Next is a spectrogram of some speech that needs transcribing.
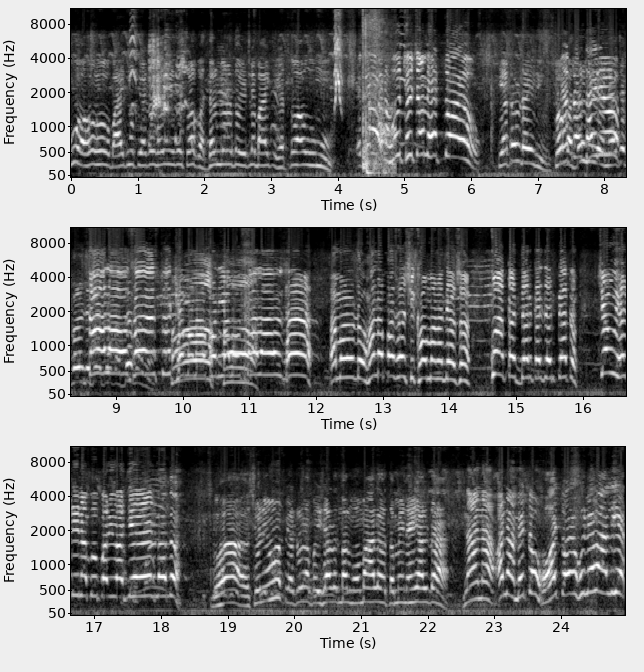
હું અહો હો નો પેટ્રોલ થઈ ગયો તો ગધર મેળો તો એટલે બાઇક હેતો આવું હું. એટલે હું છું ચમ હેતો આવ્યો? પેટ્રોલ થઈ ગયું. તો ગધર મેળો નેચે ચાલો છે તો ખેમલા બોનિયા ચાલો છે. અમારો ડોહાનો પાછો શીખવવાનો છે. કોક અધર કજન પેટ્રોલ. કેવું હેડી નાબુ પડ્યું આજે? ડોહા અશ્વની હો પેટ્રોલના પૈસા આલે તો મારા મોમાં આલે તમે નહીં આલતા. ના ના અને અમે તો હોય તો હું લેવા આલીએ.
